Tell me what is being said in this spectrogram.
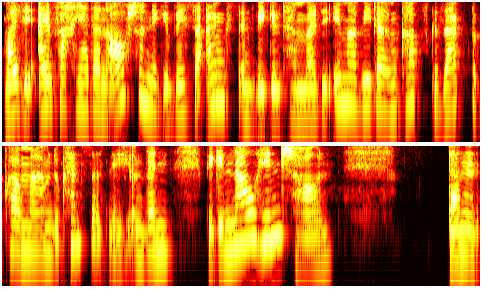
weil sie einfach ja dann auch schon eine gewisse Angst entwickelt haben, weil sie immer wieder im Kopf gesagt bekommen haben, du kannst das nicht. Und wenn wir genau hinschauen, dann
